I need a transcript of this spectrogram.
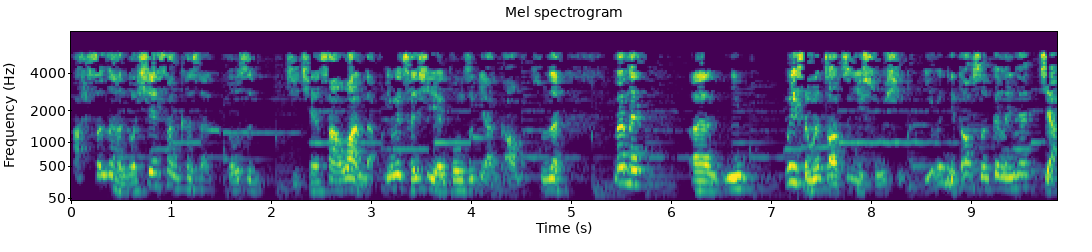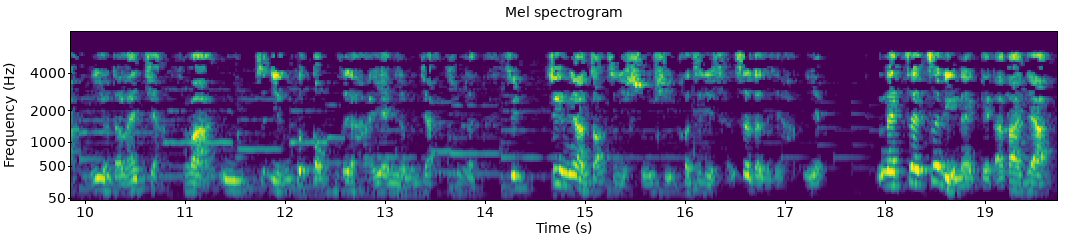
啊，甚至很多线上课程都是几千上万的，因为程序员工资比较高嘛，是不是？那呢，呃，你。为什么找自己熟悉的？因为你到时候跟人家讲，你有的来讲，是吧？你自己都不懂这个行业，你怎么讲？是不是？所以尽量找自己熟悉和自己成色的这些行业。那在这里呢，给到大家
